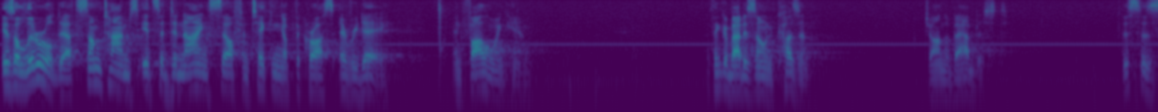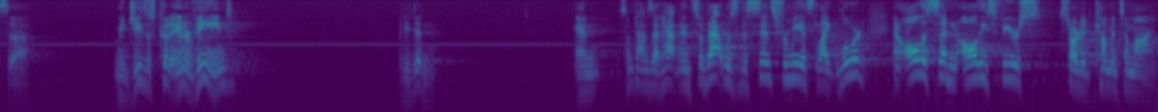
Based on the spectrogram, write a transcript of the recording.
is a literal death. Sometimes it's a denying self and taking up the cross every day and following him. Think about his own cousin, John the Baptist. This is, uh, I mean, Jesus could have intervened, but he didn't. And sometimes that happened. And so that was the sense for me. It's like, Lord, and all of a sudden, all these fears started coming to mind.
